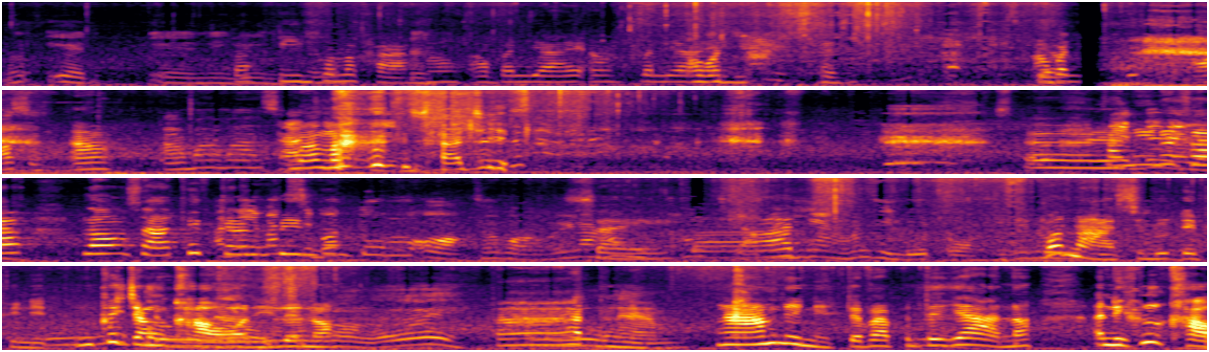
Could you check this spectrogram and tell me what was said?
เอ้ยเอ็ดเอ็ดนี่ไปปีนคนละขาเนาะเอาบรรยายเอาบรรยายเอาบรรยายใส่เอาบรรอ๋อสิเอา เอามามาสมามาธิตปีนสาธิตเอออันนี้นะคะ ลองสาธิตอันการนี้มันปีนสิบนตุ้มออกจะบอกเวลาใส่ เขาจับมันแห้งมันสิหลุดออกสิได้เพราะหนาสิรุดเดพินิตมันคือจังเขาอันนี้เลยเนาะเอ้ยปาพัดดหนาน้งามเลยนี่แต่ว่าเป็นตะย่านเนาะอันนี้คือเขา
